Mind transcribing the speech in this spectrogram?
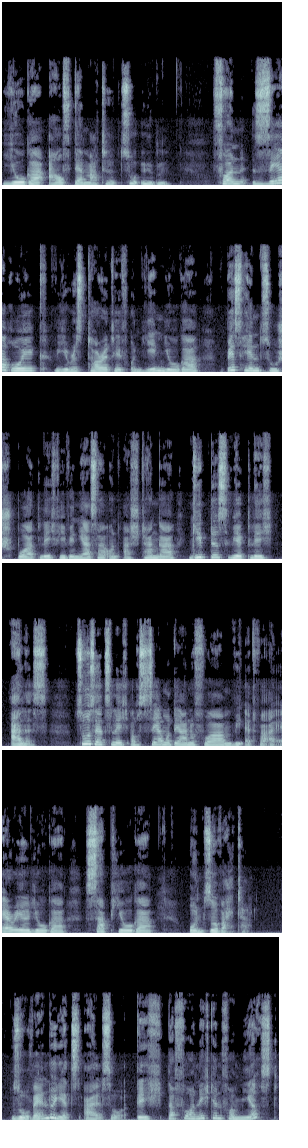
Yoga auf der Matte zu üben. Von sehr ruhig wie Restorative und Yin Yoga bis hin zu sportlich wie Vinyasa und Ashtanga gibt es wirklich alles. Zusätzlich auch sehr moderne Formen wie etwa Aerial Yoga, Sub Yoga und so weiter. So, wenn du jetzt also dich davor nicht informierst,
